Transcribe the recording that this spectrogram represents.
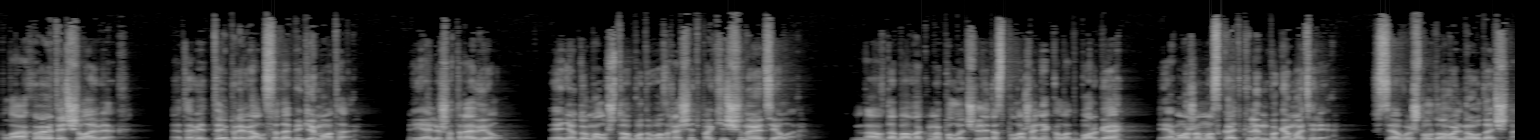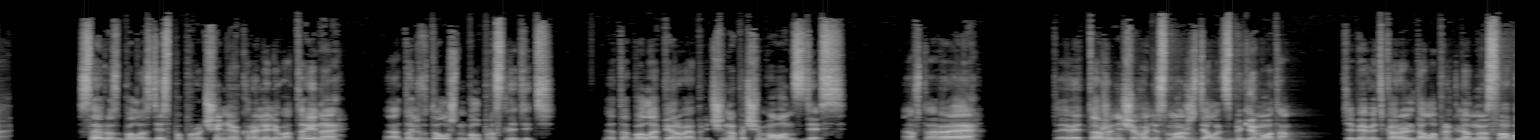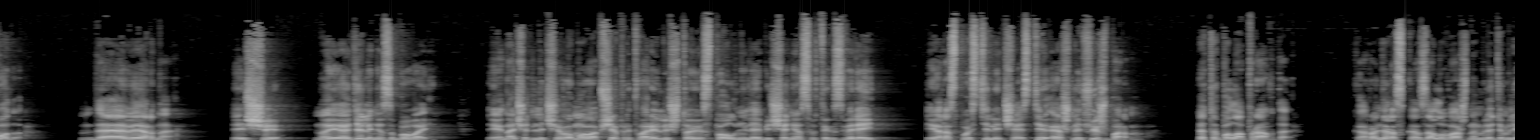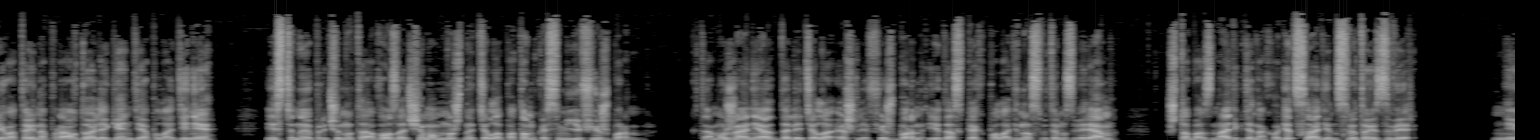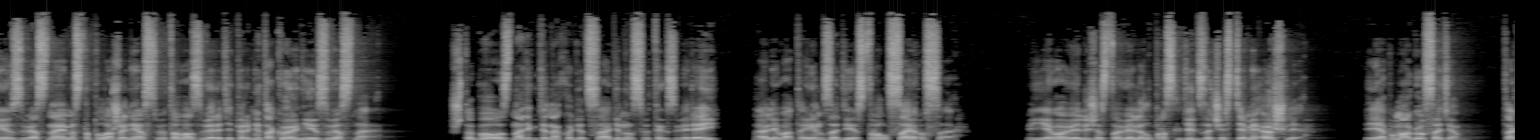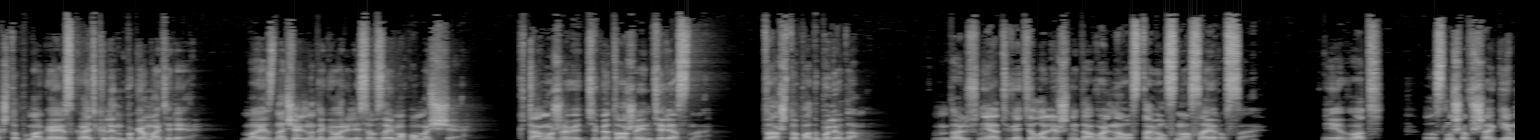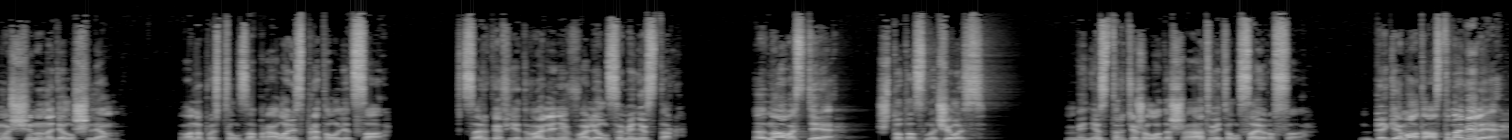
Плохой ты человек. Это ведь ты привел сюда бегемота. Я лишь отравил. И не думал, что буду возвращать похищенное тело. Но вдобавок мы получили расположение Калатборга и можем искать клин Богоматери. Всё вышло довольно удачно. Сайрус был здесь по поручению короля Леватейна, а Дольф должен был проследить. Это была первая причина, почему он здесь. А вторая... Ты ведь тоже ничего не сможешь сделать с бегемотом. Тебе ведь король дал определенную свободу. Да, верно. Ищи, но и о деле не забывай. Иначе для чего мы вообще притворились, что исполнили обещания святых зверей и распустили части Эшли Фишборн. Это была правда. Король рассказал важным людям Леватейна правду о легенде о Паладине, истинную причину того, зачем им нужно тело потомка семьи Фишборн. К тому же они отдали тело Эшли Фишборн и доспех Паладина святым зверям, чтобы знать, где находится один святой зверь. Неизвестное местоположение святого зверя теперь не такое неизвестное. Чтобы узнать, где находится один из святых зверей, Аливатейн задействовал Сайруса. Его Величество велел проследить за частями Эшли. Я помогу с этим, так что помогай искать Клин Богоматери. Мы изначально договорились о взаимопомощи. К тому же ведь тебе тоже интересно. То, что под блюдом». Дольф не ответил, а лишь недовольно уставился на Сайруса. И вот, услышав шаги, мужчина надел шлем. Он опустил забрало и спрятал лицо. В церковь едва ли не ввалился министр. «Новости! Что-то случилось?» Министр, тяжело дыша, ответил Сайрусу. «Бегемота остановили!»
